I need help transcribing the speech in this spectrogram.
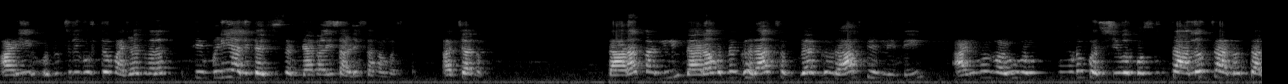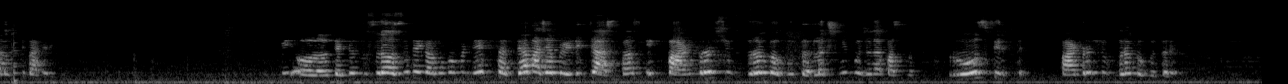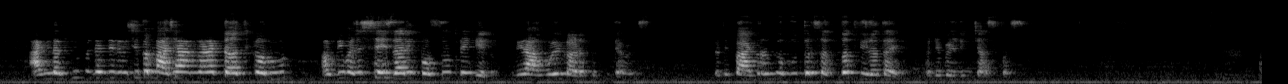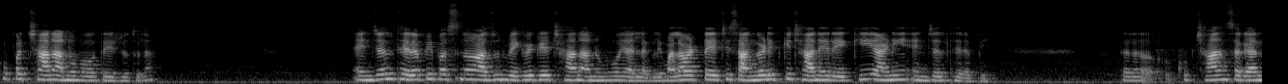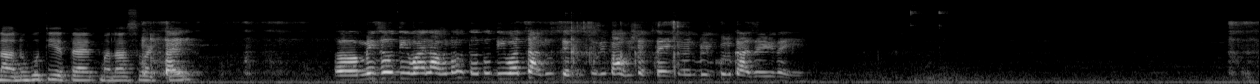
आणि दुसरी गोष्ट माझ्या घरात चिमणी आली त्याची संध्याकाळी साडेसहा वाजता. अचानक. दारात आली दारावरनं घरात सगळ्या घरात फिरली ती. आणि मग हळूहळू पूर्ण फरशीवर बसून चालत चालत चालत ती मी, अं, दुसरं अजून एक अनुभव म्हणजे सध्या माझ्या बिल्डिंगच्या आसपास एक पांढर शुभ्र कबूतर लक्ष्मी पूजनापासून रोज फिरते. पांढर शुभ्र कबूतर आहे. आणि लक्ष्मीपूजनच्या दिवशी तर माझ्या अंगाला टच करून अगदी माझ्या शेजारी बसून ते गेलो. मी रांगोळी काढत होती त्यावेळेस. तर ते पांढर कबूतर सतत फिरत आहे माझ्या बिल्डिंगच्या आसपास. खूपच छान अनुभव तेजू तुला. एंजल थेरपीपासनं अजून वेगवेगळे छान अनुभव यायला लागले. मला वाटतं याची सांगड इतकी छान आहे रेकी आणि एंजल थेरपी. तर खूप छान सगळ्यांना अनुभूती येत आहेत. मला असं वाटतंय. मी जो दिवा लावला होता तो दिवा चालूच आहे. तुम्ही पाहू शकता याच्यावर बिलकुल काजळी नाहीये.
